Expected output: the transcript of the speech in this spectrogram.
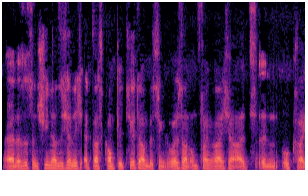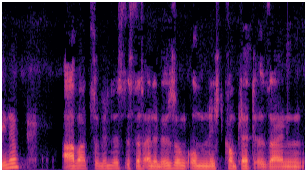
Äh, das ist in China sicherlich etwas komplizierter, ein bisschen größer und umfangreicher als in Ukraine. Aber zumindest ist das eine Lösung, um nicht komplett seinen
